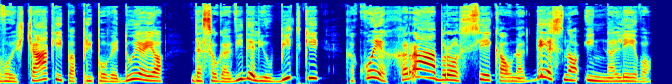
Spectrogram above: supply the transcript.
Vojščaki pa pripovedujejo, da so ga videli v bitki, kako je hrabro sekal na desno in na levo.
